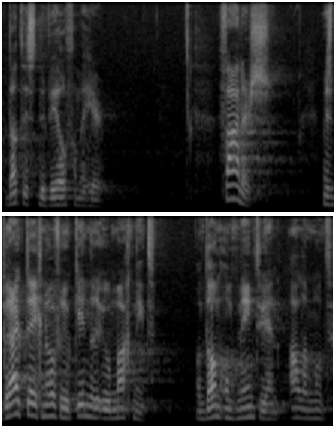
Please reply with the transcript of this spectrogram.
dat is de wil van de Heer. Vaders, misbruik tegenover uw kinderen uw macht niet, want dan ontneemt u hen alle moed.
